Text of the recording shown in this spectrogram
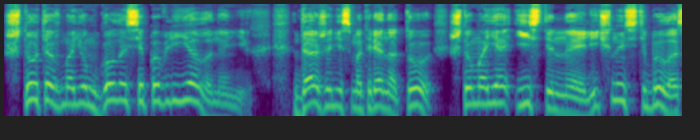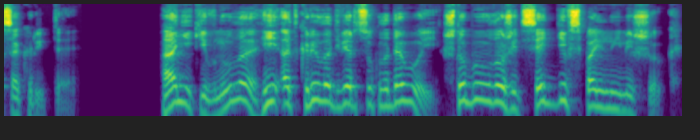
что-то в моем голосе повлияло на них, даже несмотря на то, что моя истинная личность была сокрыта. Аня кивнула и открыла дверцу кладовой, чтобы уложить Сэдди в спальный мешок,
